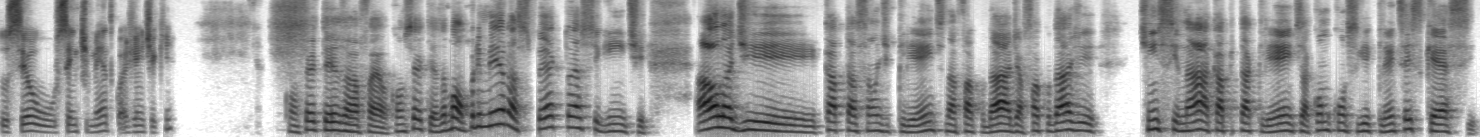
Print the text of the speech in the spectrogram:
do seu sentimento com a gente aqui? Com certeza, Rafael, com certeza. Bom, primeiro aspecto é o seguinte: aula de captação de clientes na faculdade, a faculdade te ensinar a captar clientes, a como conseguir clientes, você esquece.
